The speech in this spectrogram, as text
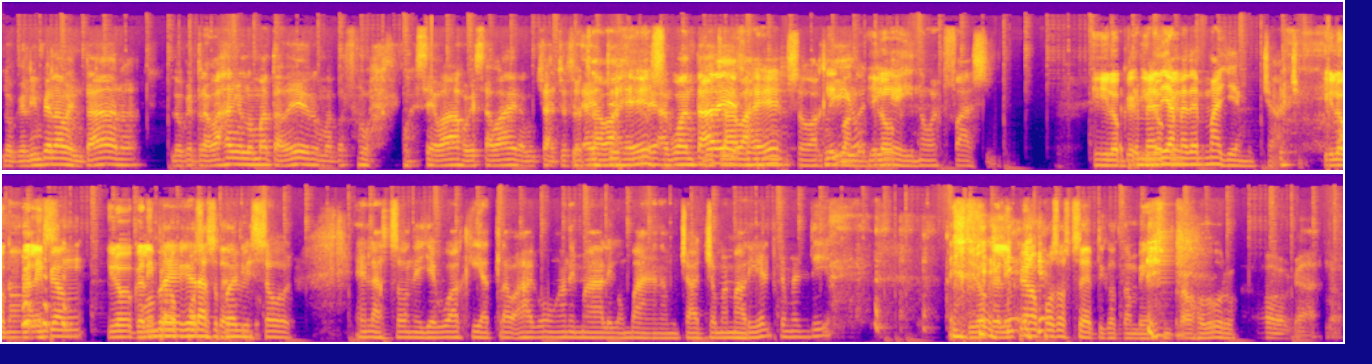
lo que limpia la ventana, lo que trabajan en los mataderos, matando con ese bajo, esa vaina, muchachos. Yo Este, trabajé eh, eso. Aguantar yo trabajé eso. eso aquí cuando Y lo- llegué y no es fácil. Y lo que, y primer lo que- me desmayé, muchacho. y lo No, que limpian, y lo que limpian hombre los que era sépticos. En la zona y llegó aquí a trabajar con un animal y con vaina, muchacho. Me mareé el primer día. Y lo que limpian los pozos sépticos también es un trabajo duro. Oh, God, no.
